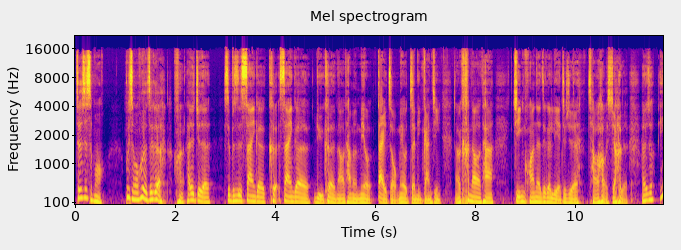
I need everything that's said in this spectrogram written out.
这个是什么？为什么会有这个？” 他就觉得是不是上一个客、上一个旅客，然后他们没有带走，没有整理干净，然后看到了他惊慌的这个脸，就觉得超好笑的。他就说：“诶。”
